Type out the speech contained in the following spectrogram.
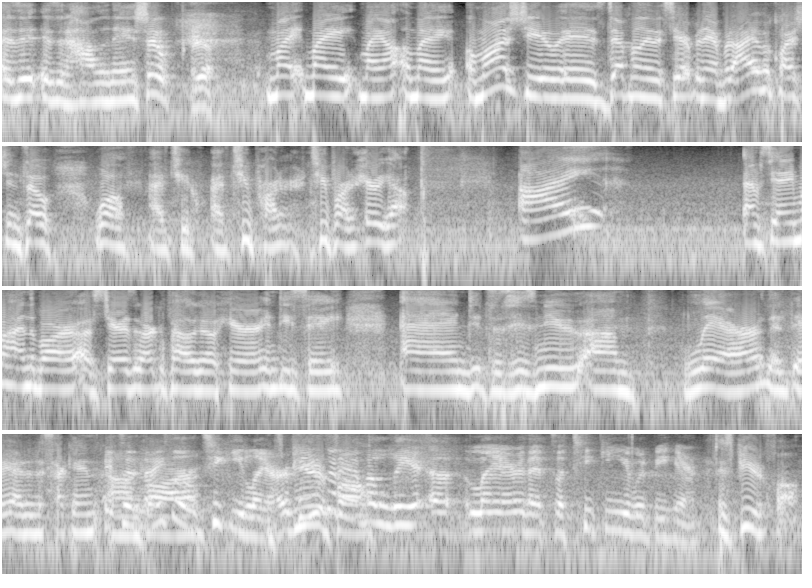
Is it is it holiday? So Yeah. my my my my homage to you is definitely the syrup banana. But I have a question. So well, I have two I have two parter two parter. Here we go. I am standing behind the bar upstairs at Archipelago here in DC, and it's his new um, lair that they added a second. It's um, a nice bar. little tiki layer. It's if you could have a layer, a layer that's a tiki, it would be here. It's beautiful.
